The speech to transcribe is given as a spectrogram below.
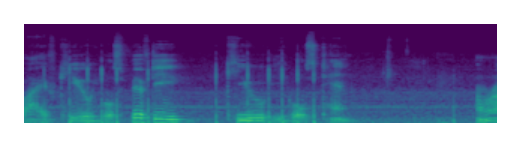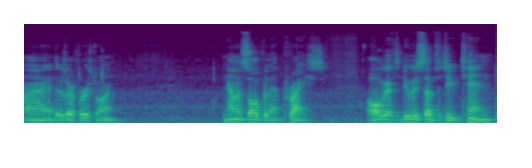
5q equals 50, q equals 10. All right, there's our first one. Now let's solve for that price all we have to do is substitute 10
